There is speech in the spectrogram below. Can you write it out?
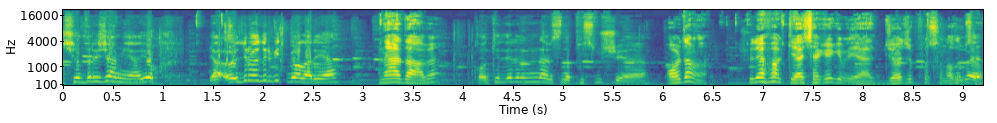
Çıldıracağım ya yok. Ya öldür öldür bitmiyorlar ya. Nerede abi? Konteynerlerin arasında pusmuş ya. Orada mı? Şuraya bak ya şaka gibi ya. George pusun oğlum Tugay, sen.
